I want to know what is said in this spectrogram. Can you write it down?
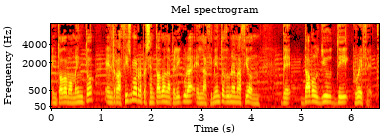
en todo momento el racismo representado en la película El nacimiento de una nación de W. D. Griffith.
